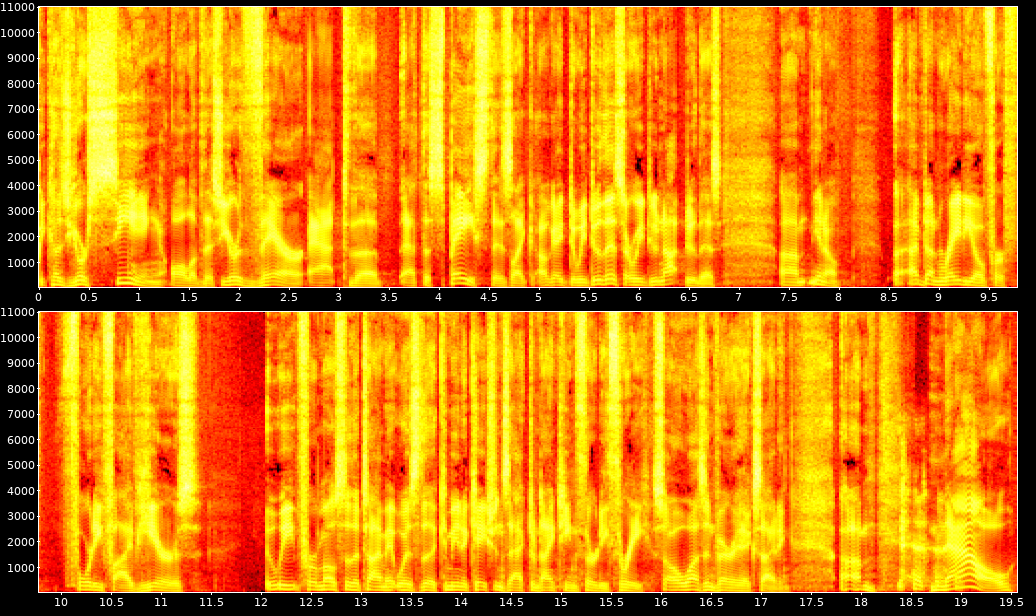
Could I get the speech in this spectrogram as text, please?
because you're seeing all of this. You're there at the at the space. There's like, okay, do we do this or we do not do this? Um, you know, I've done radio for 45 years we for most of the time it was the Communications Act of 1933, so it wasn't very exciting. Um, now,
